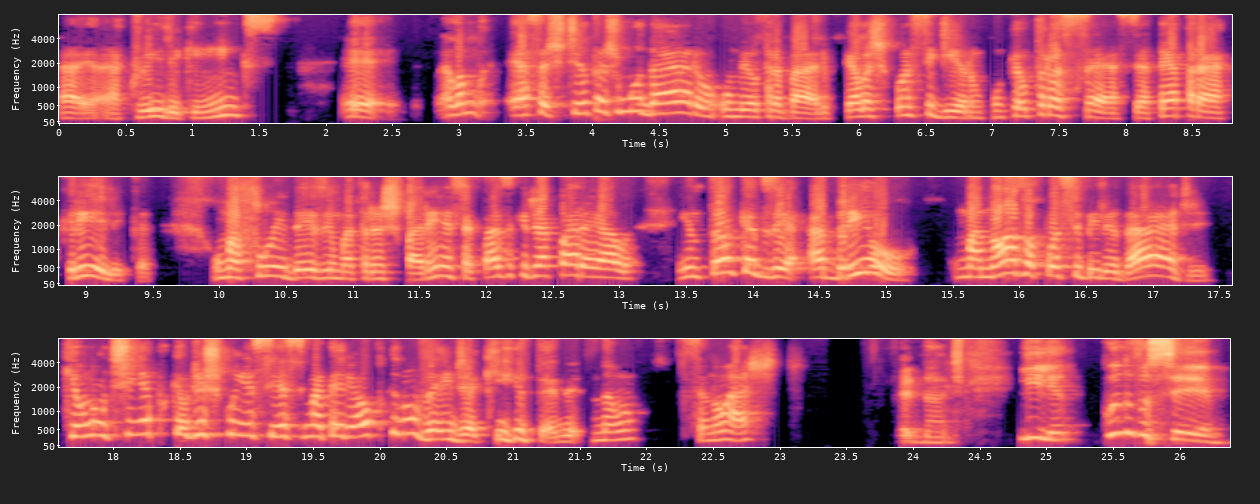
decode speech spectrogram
acrylic inks, é, ela, essas tintas mudaram o meu trabalho, porque elas conseguiram com que eu trouxesse até para a acrílica uma fluidez e uma transparência quase que de aquarela. Então, quer dizer, abriu uma nova possibilidade que eu não tinha porque eu desconhecia esse material, porque não vende aqui, entendeu? Não, você não acha. Verdade. Lilian, quando você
